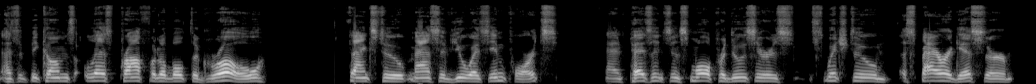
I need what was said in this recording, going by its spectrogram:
as it becomes less profitable to grow thanks to massive U.S. imports, and peasants and small producers switch to asparagus or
